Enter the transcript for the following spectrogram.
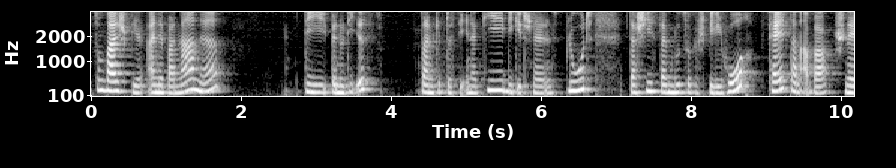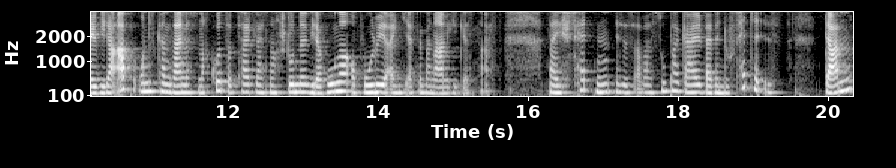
Zum Beispiel eine Banane, die, wenn du die isst, dann gibt es die Energie, die geht schnell ins Blut, da schießt dein Blutzuckerspiegel hoch, fällt dann aber schnell wieder ab und es kann sein, dass du nach kurzer Zeit, vielleicht nach Stunde, wieder Hunger, obwohl du ja eigentlich erst eine Banane gegessen hast. Bei Fetten ist es aber super geil, weil wenn du Fette isst, dann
